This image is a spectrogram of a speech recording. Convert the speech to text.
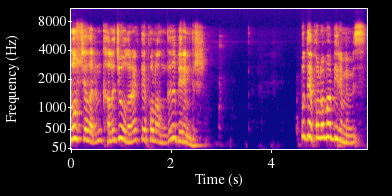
dosyaların kalıcı olarak depolandığı birimdir. Bu depolama birimimiz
